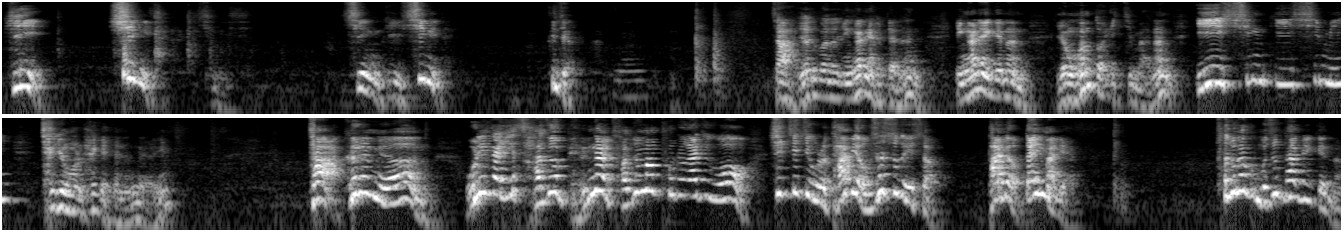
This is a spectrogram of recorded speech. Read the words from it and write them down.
기, 신이잖아요. 신이. 신, 기, 신이 돼. 그죠? 자, 여러분은 인간이 할 때는 인간에게는 영혼도 있지만은 이 신기 심이 작용을 하게 되는 거예요. 자, 그러면 우리가 이 사주 백날 사주만 풀어가지고 실질적으로 답이 없을 수도 있어. 답이 없다 이 말이야. 사주 갖고 무슨 답이 있겠나?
